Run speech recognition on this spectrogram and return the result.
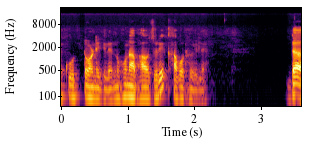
একো উত্তৰ নিদিলে। নুশুনা ভাও জুৰি খাব ধৰিলে। The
